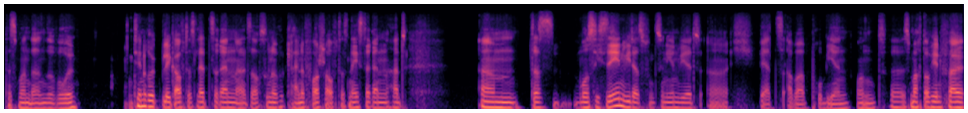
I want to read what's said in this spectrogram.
dass man dann sowohl den Rückblick auf das letzte Rennen als auch so eine kleine Vorschau auf das nächste Rennen hat. Ähm, das muss ich sehen, wie das funktionieren wird. Äh, ich werde es aber probieren und äh, es macht auf jeden Fall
